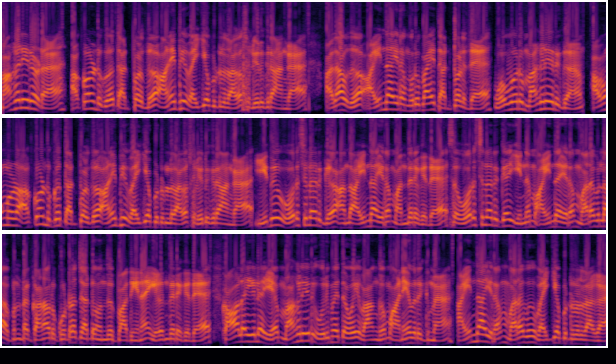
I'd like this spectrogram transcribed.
மகளிரோட அக்கௌண்ட்டுக்கு தற்பொழுது அனுப்பி வைக்கப்பட்டுள்ளதாக சொல்லியிருக்கிறாங்க. அதாவது ஐந்தாயிரம் ரூபாய் தற்பொழுது ஒவ்வொரு மகளிருக்கும் அவங்களோட அக்கௌண்ட்டுக்கு தற்பொழுது அனுப்பி வைக்கப்பட்டுள்ளதாக சொல்லியிருக்கிறாங்க. இது ஒரு சிலருக்கு அந்த ஐந்தாயிரம் வந்திருக்குது. ஸோ ஒரு சிலருக்கு இன்னும் ஐந்தாயிரம் வரவில்லை அப்படின்றக்கான ஒரு குற்றச்சாட்டு வந்து பாத்தீங்கன்னா எழுந்திருக்குது. காலையிலேயே மகளிர் உரிமை தொகை வாங்கும் அனைவருக்குமே ஐந்தாயிரம் வரவு வைக்கப்பட்டுள்ளதாக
